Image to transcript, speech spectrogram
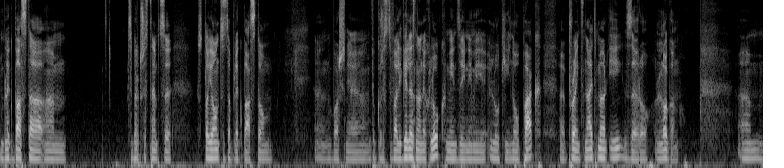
Blackbusta, um, cyberprzestępcy stojący za Blackbustą właśnie wykorzystywali wiele znanych luk, m.in. luki NoPack, e, Print Nightmare i Zero Logon. Um,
